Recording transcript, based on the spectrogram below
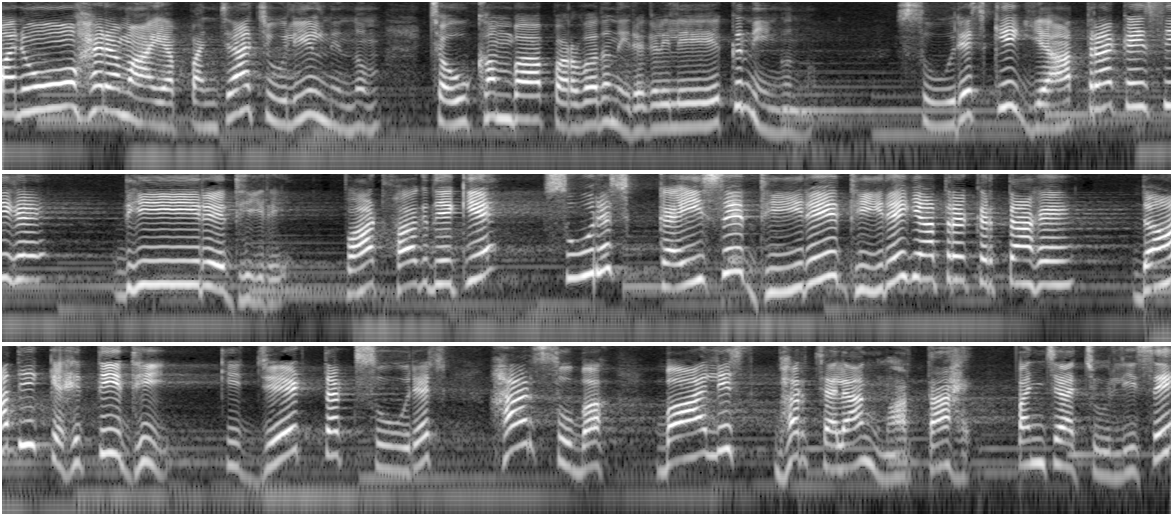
മനോഹരമായ പഞ്ചാചൂലിയിൽ നിന്നും ചൗഖമ്പ പർവ്വത നിരകളിലേക്ക് നീങ്ങുന്നു सूरज की यात्रा कैसी है धीरे धीरे पाठ भाग देखिए सूरज कैसे धीरे धीरे यात्रा करता है दादी कहती थी कि जेठ तक सूरज हर सुबह बालिश भर छलांग मारता है पंचाचूली से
